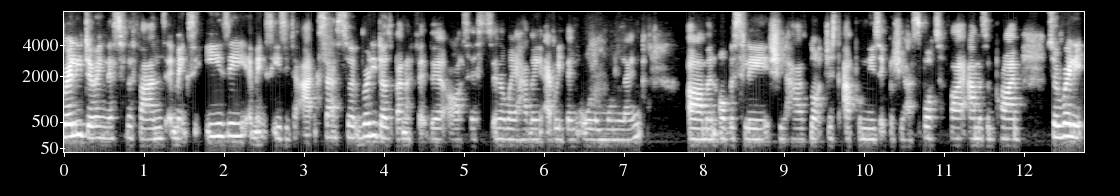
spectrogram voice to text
really doing this for the fans, it makes it easy, it makes it easy to access. So it really does benefit the artists in a way having everything all in one link. Um, and obviously, she has not just Apple Music, but she has Spotify, Amazon Prime. So, really,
